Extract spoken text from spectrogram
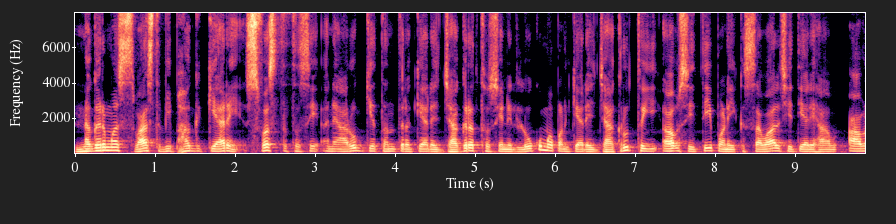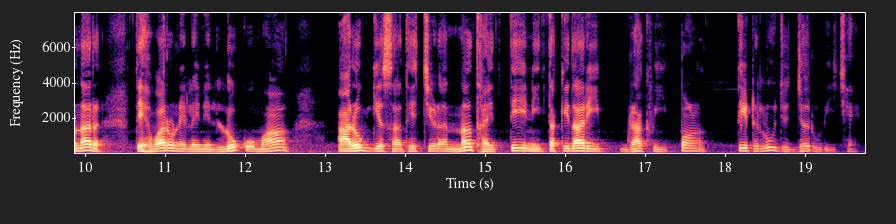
નગરમાં સ્વાસ્થ્ય વિભાગ ક્યારે સ્વસ્થ થશે અને આરોગ્ય તંત્ર ક્યારે જાગૃત થશે અને લોકોમાં પણ ક્યારે જાગૃત થઈ આવશે તે પણ એક સવાલ છે. ત્યારે આવનાર તહેવારોને લઈને લોકોમાં આરોગ્ય સાથે ચેડા ન થાય તેની તકેદારી રાખવી પણ તેટલું જ જરૂરી છે.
